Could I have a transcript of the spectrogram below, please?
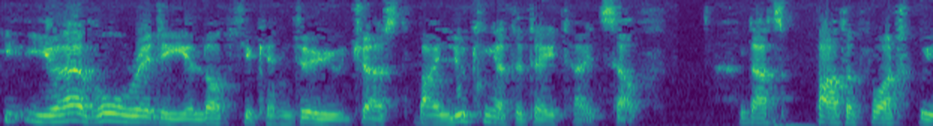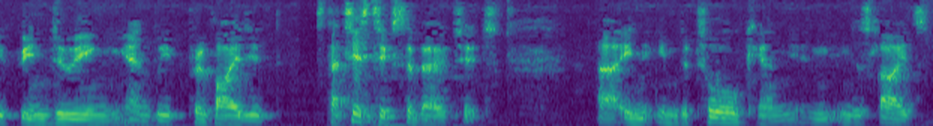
you have already a lot you can do just by looking at the data itself. And that's part of what we've been doing and we've provided statistics about it uh, in in the talk and in, in the slides.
